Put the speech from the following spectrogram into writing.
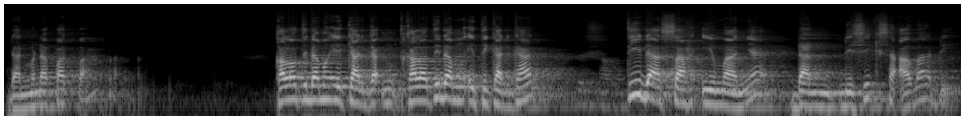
dan mendapat pahala. Kalau tidak mengikatkan, kalau tidak mengitikadkan, tidak sah imannya dan disiksa abadi.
